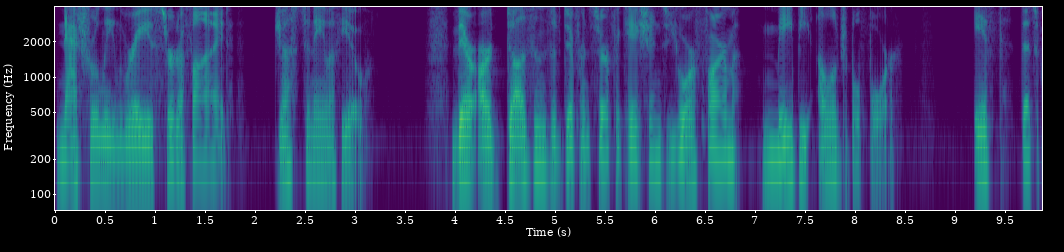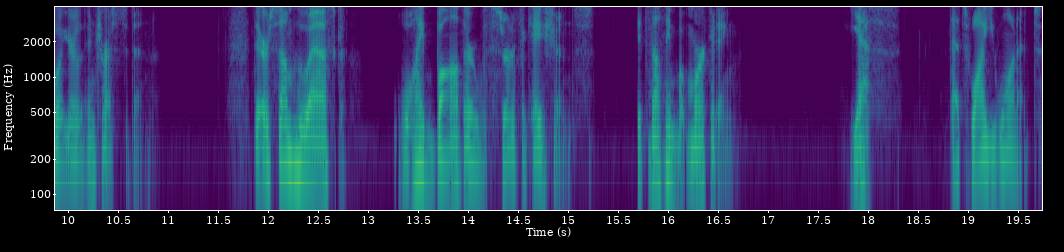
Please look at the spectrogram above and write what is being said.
naturally raised certified, just to name a few. There are dozens of different certifications your farm may be eligible for, if that's what you're interested in. There are some who ask, why bother with certifications? It's nothing but marketing. Yes, that's why you want it.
